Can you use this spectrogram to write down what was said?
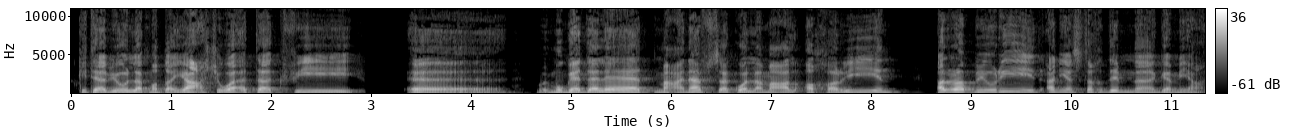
الكتاب يقول لك ما تضيعش وقتك في مجادلات مع نفسك ولا مع الآخرين؟ الرب يريد أن يستخدمنا جميعا.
